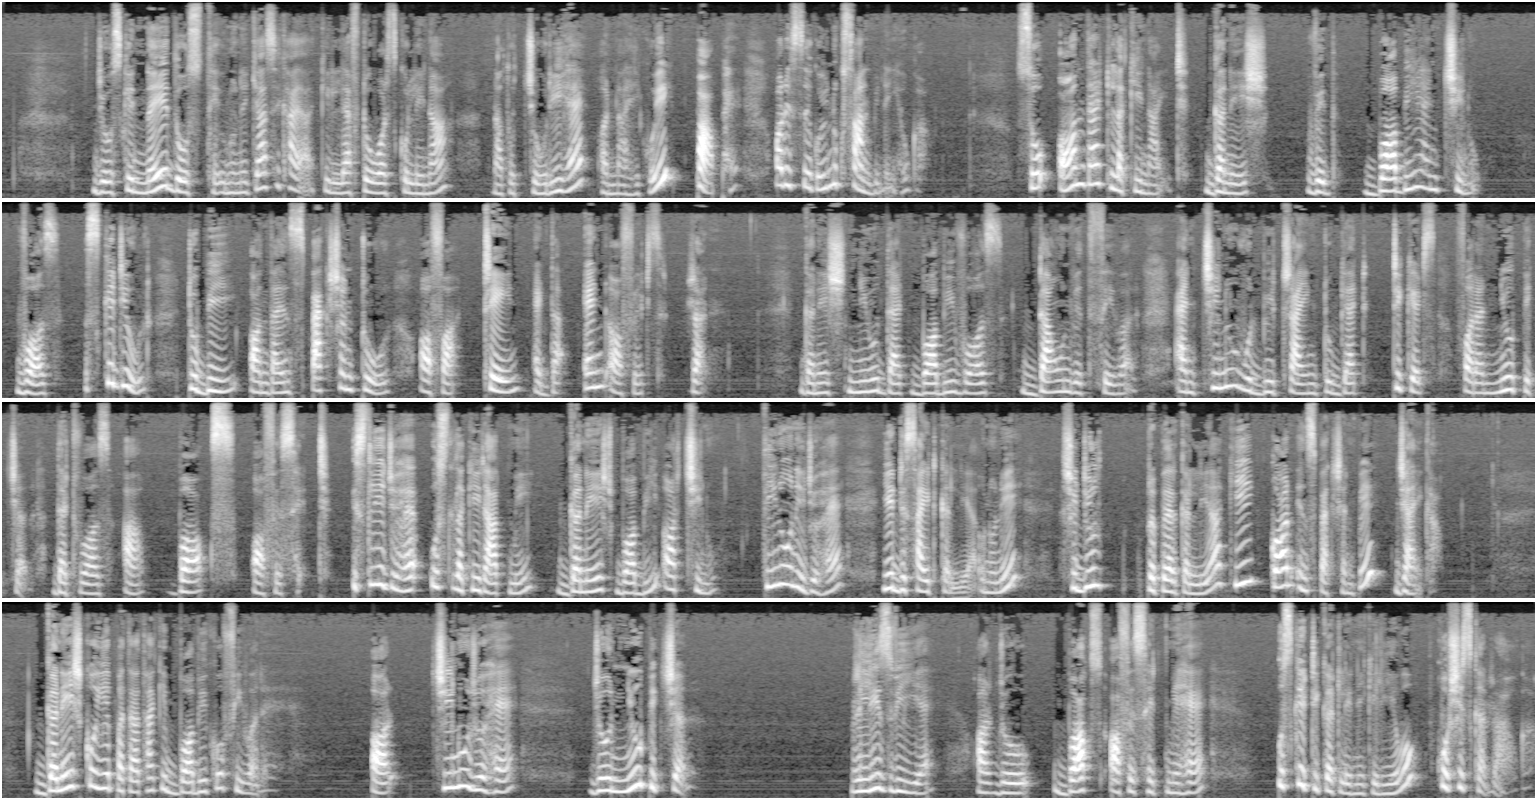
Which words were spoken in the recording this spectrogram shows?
जो उसके नए दोस्त थे, उन्होंने क्या सिखाया कि लेफ़्ट ओवर्स को लेना ना तो चोरी है और ना ही कोई पाप है, और इससे कोई नुकसान भी नहीं होगा। So on that lucky night Ganesh with Bobby and Chinu was scheduled to be on the inspection tour of a train at the end of its run Ganesh knew that Bobby was down with fever and Chinu would be trying to get tickets for a new picture that was a box office hit इसलिए जो है उस lucky रात में गणेश, बॉबी और चीनू तीनों ने जो है ये डिसाइड कर लिया। उन्होंने शेड्यूल प्रिपेयर कर लिया कि कौन इंस्पेक्शन पे जाएगा। गणेश को ये पता था कि बॉबी को फीवर है और चीनू जो है, जो न्यू पिक्चर रिलीज़ हुई है और जो बॉक्स ऑफ़िस हिट में है, उसके टिकट लेने के लिए वो कोशिश कर रहा होगा।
